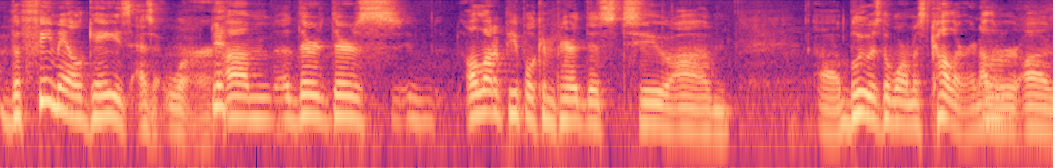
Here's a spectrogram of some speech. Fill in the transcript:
the female gaze, as it were. Yeah. Um, there, there's a lot of people compared this to um, uh, "Blue is the Warmest Color," another uh,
